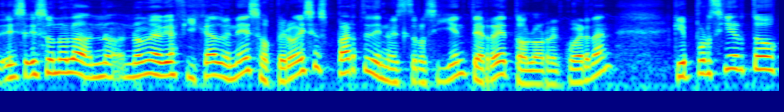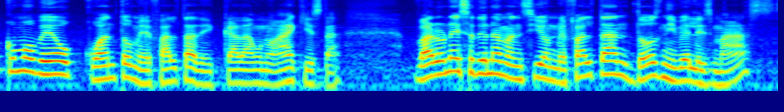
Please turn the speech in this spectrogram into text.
eso no, no, me había fijado en eso, pero eso es parte de nuestro siguiente reto, ¿lo recuerdan? Que por cierto, ¿cómo veo cuánto me falta de cada uno? Ah, aquí está. Baronesa de una mansión, me faltan dos niveles más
